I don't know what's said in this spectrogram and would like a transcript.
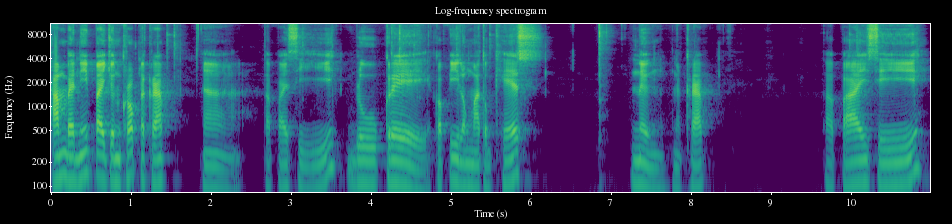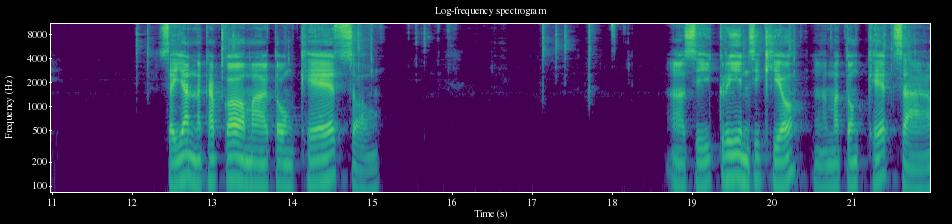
ทำแบบนี้ไปจนครบนะครับอ่าต่อไปสี blue gray copy ลงมาตรงเคส1นะครับ ต่อไปสีไซยันนะครับ ก็มาตรงเคส2 สีกรีนสีเขียวมาตรงเคสสาม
